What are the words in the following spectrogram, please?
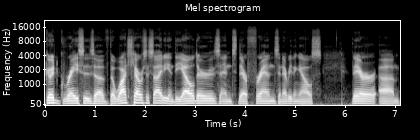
good graces of the Watchtower Society and the elders and their friends and everything else. They're um,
